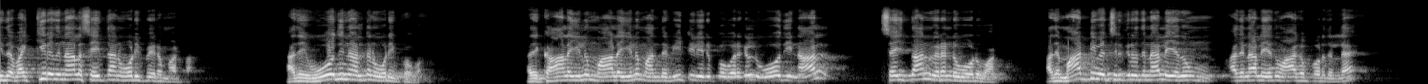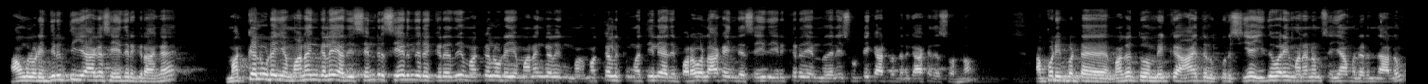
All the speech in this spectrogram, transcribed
இதை வைக்கிறதுனால சைத்தான் ஓடி போயிட மாட்டான். அதை ஓதினால்தான் ஓடி போவான். அதை காலையிலும் மாலையிலும் அந்த வீட்டில் இருப்பவர்கள் ஓதினால் சைத்தான் விரண்டு ஓடுவான். அதை மாட்டி வச்சிருக்கிறதுனால எதுவும் அதனால எதுவும் ஆக போறதில்ல. அவங்களுடைய திருப்தியாக செய்திருக்கிறாங்க. மக்களுடைய மனங்களை அது சென்று சேர்ந்திருக்கிறது. மக்களுடைய மனங்களுக்கு மக்களுக்கு மத்தியிலே அது பரவலாக இந்த செய்தி இருக்கிறது என்பதனை சுட்டிக்காட்டுவதற்காக இதை சொன்னோம். அப்படிப்பட்ட மகத்துவம் மிக்க ஆயத்துல் குறிசியை இதுவரை மனநம் செய்யாமல் இருந்தாலும்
